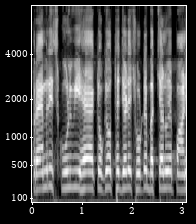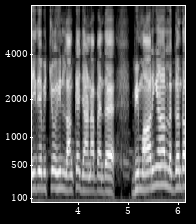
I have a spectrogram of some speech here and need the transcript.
ਪ੍ਰਾਇਮਰੀ ਸਕੂਲ ਵੀ ਹੈ ਕਿਉਂਕਿ ਉੱਥੇ ਜਿਹੜੇ ਛੋਟੇ ਬੱਚਿਆਂ ਨੂੰ ਇਹ ਪਾਣੀ ਦੇ ਵਿੱਚੋਂ ਹੀ ਲੰਘ ਕੇ ਜਾਣਾ ਪੈਂਦਾ ਹੈ। ਬਿਮਾਰੀਆਂ ਲੱਗਣ ਦਾ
